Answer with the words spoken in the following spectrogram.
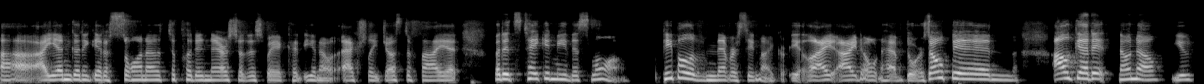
Uh, I am going to get a sauna to put in there, so this way I could, you know, actually justify it. But it's taken me this long. People have never seen my. I I don't have doors open. I'll get it. No, no, you.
